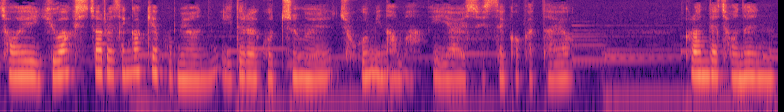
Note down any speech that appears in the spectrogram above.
저의 유학 시절을 생각해보면 이들의 고충을 조금이나마 이해할 수 있을 것 같아요. 그런데 저는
